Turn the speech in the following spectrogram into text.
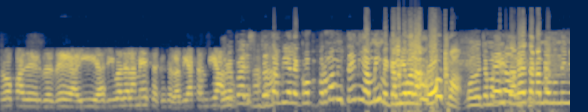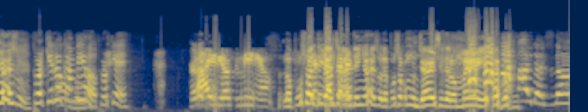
ropa del bebé ahí arriba de la mesa que se la había cambiado. Pero espérese, usted Ajá. también le compra. Pero mami, usted ni a mí me cambiaba la ropa. Cuando el chamaquita Pero- le está cambiando un niño Jesús. ¿Por qué lo cambió? ¿Por qué? Ay, Dios mío. Lo puso al día, al, niño Jesús, le puso como un jersey de los May. Ay, no,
